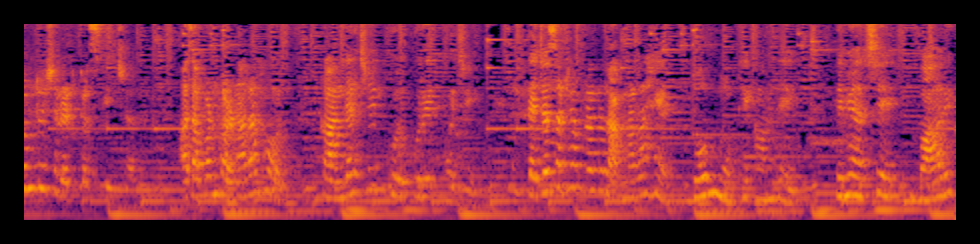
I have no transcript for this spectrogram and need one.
वेलकम टू शिलेटकर्स किचन आज आपण करणार आहोत कांद्याची कुरकुरीत भजी. त्याच्यासाठी आपल्याला लागणार आहेत दोन मोठे कांदे. ते मी असे बारीक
